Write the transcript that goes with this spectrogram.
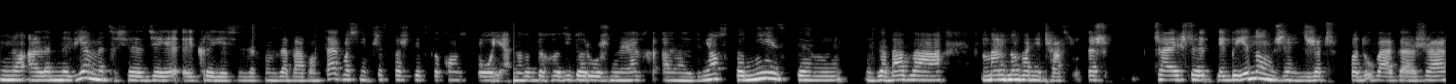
no ale my wiemy, co się dzieje, kryje się za tą zabawą, tak? Właśnie przez to, że dziecko konstruuje, no to dochodzi do różnych e, wniosków. To nie jest um, zabawa marnowanie czasu. Też trzeba jeszcze jakby jedną rzecz pod uwagę, że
